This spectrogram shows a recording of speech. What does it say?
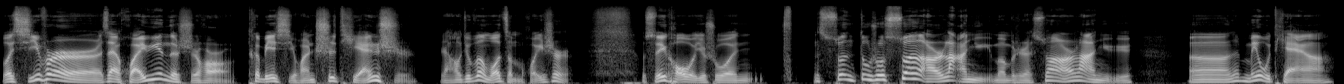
我媳妇儿在怀孕的时候特别喜欢吃甜食，然后就问我怎么回事随口我就说，酸都说酸儿辣女嘛，不是酸儿辣女，嗯，那没有甜啊，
